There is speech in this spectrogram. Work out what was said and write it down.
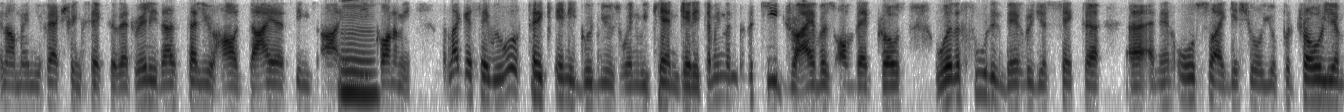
in our manufacturing sector, that really does tell you how dire things are mm. in the mm. economy." But like I say, we will take any good news when we can get it. I mean, the, the key drivers of that growth were the food and beverages sector, uh, and then also, I guess, your, your petroleum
